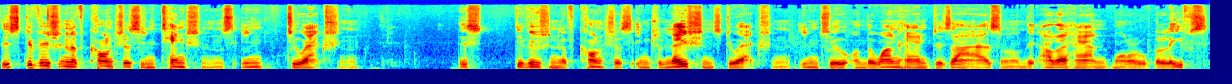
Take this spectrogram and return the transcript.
This division of conscious intentions into action, this division of conscious inclinations to action into, on the one hand, desires and on the other hand, moral beliefs,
